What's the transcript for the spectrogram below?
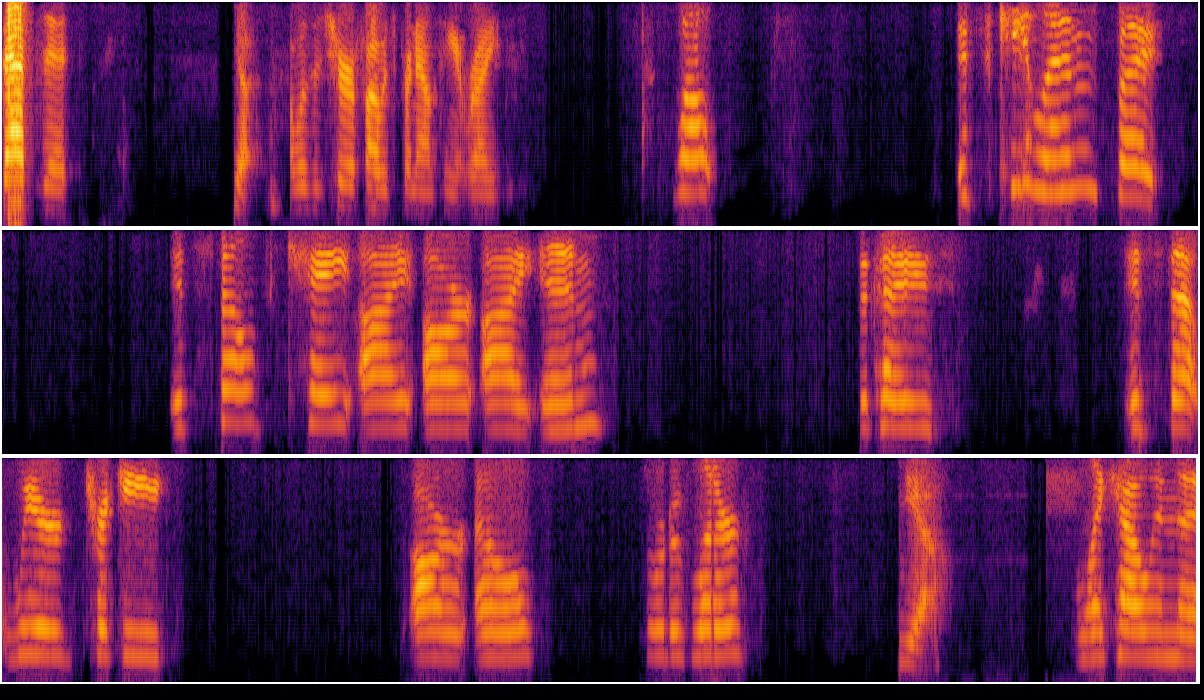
That's it. yeah. I wasn't sure if I was pronouncing it right. Well, it's Keelan, but it's spelled K I R I N because it's that weird, tricky R L sort of letter. Yeah. Like how in the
